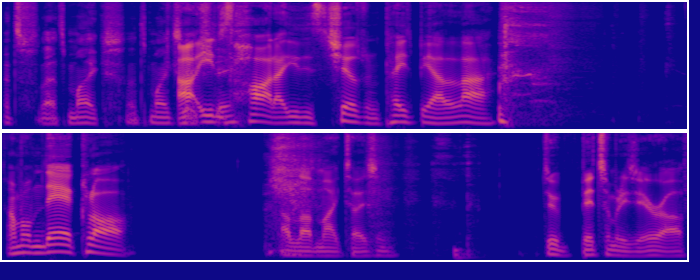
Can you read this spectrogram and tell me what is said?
that's that's Mike's. That's Mike's. I eat HD. his heart. I eat his children. Please be Allah. I'm from their claw. I love Mike Tyson. Dude, bit somebody's ear off.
